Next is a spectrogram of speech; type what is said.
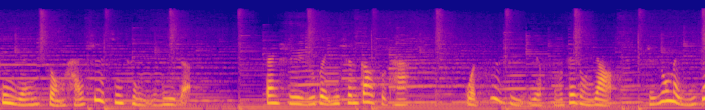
病人总还是心存疑虑的。但是如果医生告诉他，我自己也服这种药，只用了一个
